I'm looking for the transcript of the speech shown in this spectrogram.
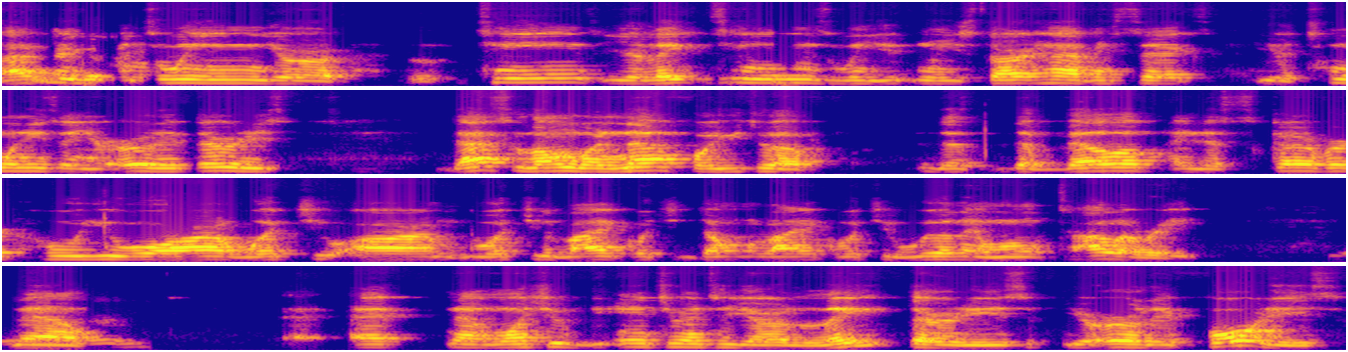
I, I figure between your teens, your late teens, when you when you start having sex, your 20s and your early 30s, that's long enough for you to have de- developed and discovered who you are, what you are, what you like, what you don't like, what you will and won't tolerate. Now, mm-hmm. At, now once you enter into your late 30s, your early 40s,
